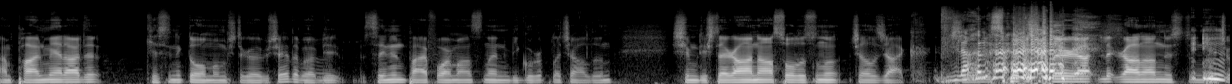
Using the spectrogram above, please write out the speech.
yani palmiyelerde kesinlikle olmamıştır öyle bir şey de böyle bir senin performansını hani bir grupla çaldığın şimdi işte Rana solosunu çalacak. İşte Rana'nın üstünde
